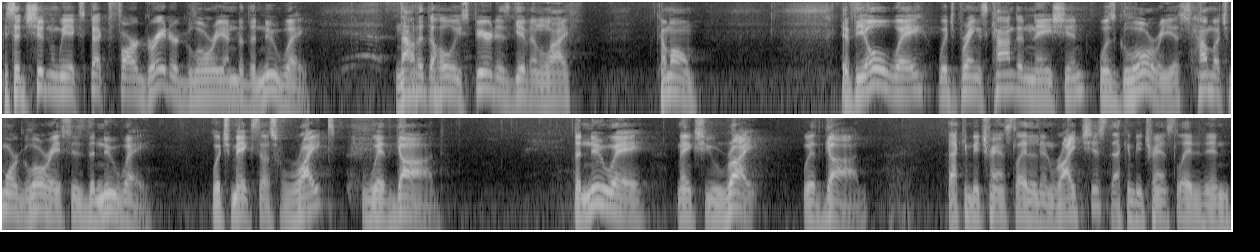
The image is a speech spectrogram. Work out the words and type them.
He said, Shouldn't we expect far greater glory under the new way? Yes. Now that the Holy Spirit is given life, come on. If the old way, which brings condemnation, was glorious, how much more glorious is the new way, which makes us right with God? The new way makes you right with God. That can be translated in righteous, that can be translated in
